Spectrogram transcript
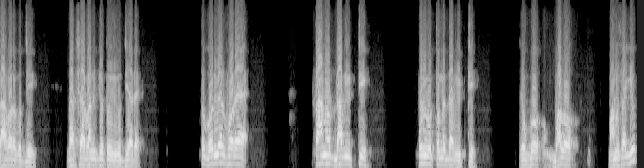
লাভরা করছি, ব্যবসা বাণিজ্য তৈরি করছি আরে। তো গরিবের পরে প্রাণর দাবি উঠছি, পরিবর্তনের দাবি উঠছি। যোগ্য, ভালো মানুষ আইয়ুক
